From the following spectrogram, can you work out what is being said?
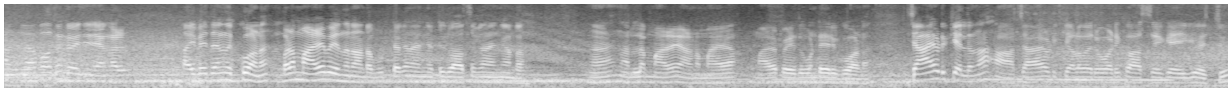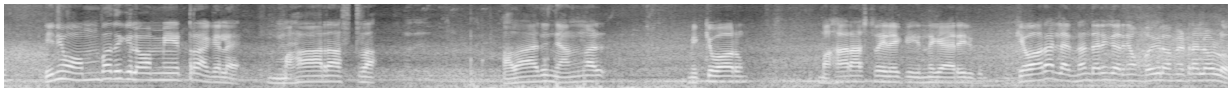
ഹൈദരാബാദും കഴിഞ്ഞ് ഞങ്ങൾ ഹൈവേ തന്നെ നിൽക്കുവാണ് ഇവിടെ മഴ പെയ്യുന്നുണ്ടോ ഫുഡൊക്കെ നനഞ്ഞിട്ട് ഗ്ലാസ്സൊക്കെ നനഞ്ഞോണ്ടോ നല്ല മഴയാണ്. മഴ മഴ പെയ്തുകൊണ്ടേ ഇരിക്കുവാണ് ചായ കുടിക്കല്ലെന്നാ ആ ചായ കുടിക്കാനുള്ള പരിപാടി ക്ലാസ്സൊക്കെ കഴുകി വെച്ചു. ഇനി ഒമ്പത് കിലോമീറ്റർ അകലെ മഹാരാഷ്ട്ര. അതായത് ഞങ്ങൾ മിക്കവാറും മഹാരാഷ്ട്രയിലേക്ക് ഇന്ന് കയറിയിരിക്കും. മിക്കവാറും അല്ല ഇന്ന് എന്തായാലും കയറി ഒമ്പത് കിലോമീറ്റർ അല്ലേ ഉള്ളൂ.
